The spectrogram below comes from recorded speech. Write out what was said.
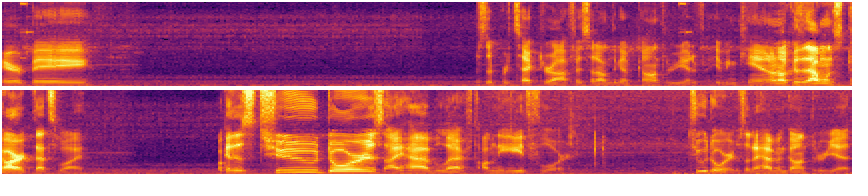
Air Bay. There's the Protektor office I don't think I've gone through yet if I even can. Oh, don't know because that one's dark, that's why. Okay, there's two doors I have left on the eighth floor. Two doors that I haven't gone through yet.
